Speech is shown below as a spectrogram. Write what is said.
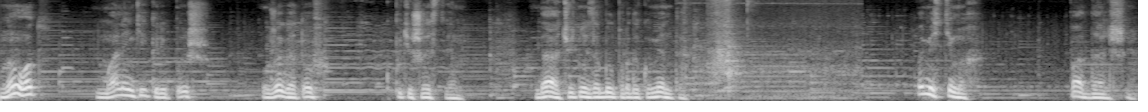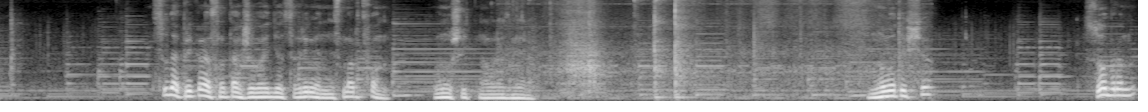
Ну вот, маленький крепыш уже готов к путешествиям. Да, чуть не забыл про документы. Поместим их подальше. Сюда прекрасно также войдет современный смартфон внушительного размера. Ну вот и все. Собран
